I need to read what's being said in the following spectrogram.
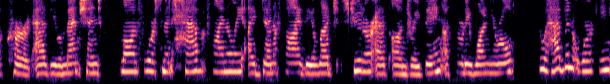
occurred. As you mentioned, law enforcement have finally identified the alleged shooter as Andre Bing, a 31 year old who had been working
